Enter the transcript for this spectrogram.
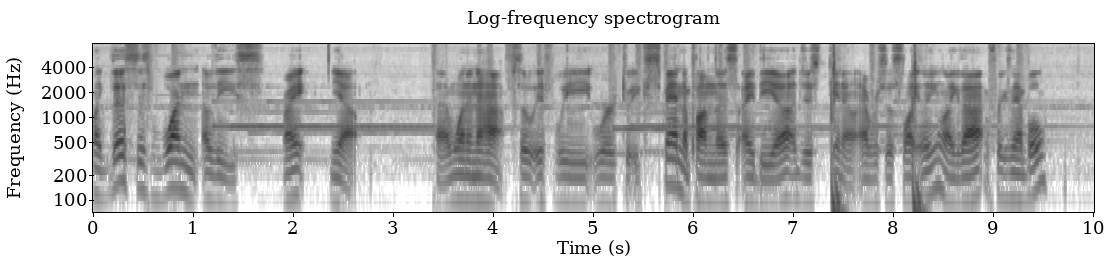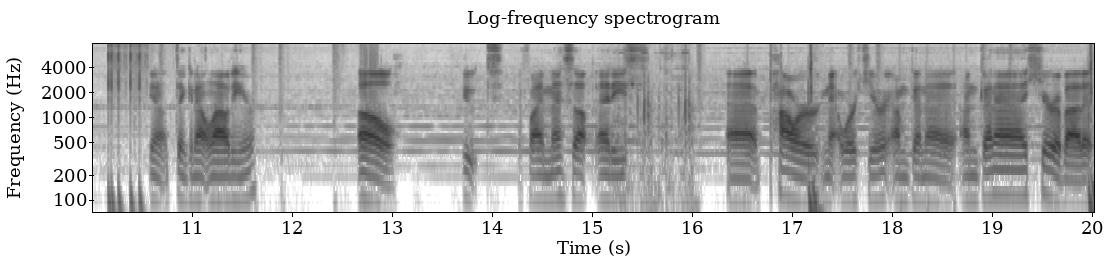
like this is one of these, right? Yeah, uh, one and a half. So if we were to expand upon this idea, just you know, ever so slightly, like that, for example. You know, thinking out loud here. Oh, shoot! If I mess up Eddie's uh, power network here. I'm gonna I'm gonna hear about it,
